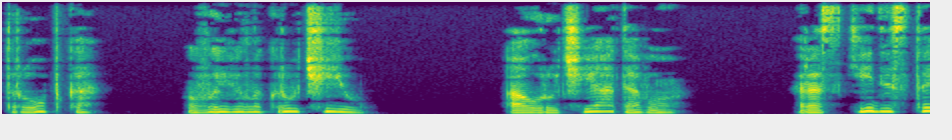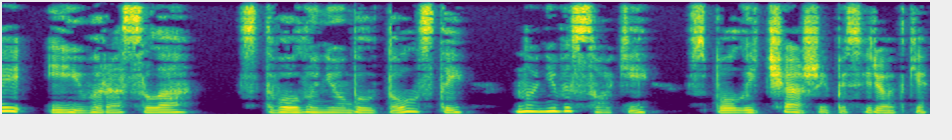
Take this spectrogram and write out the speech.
Тропка вывела к ручью, а у ручья того раскидистая ива росла. Ствол у нее был толстый, но невысокий, с полой чашей посередке.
